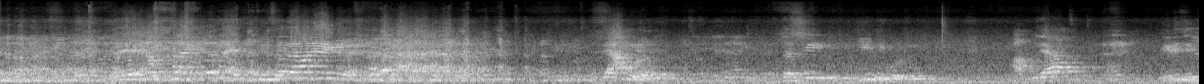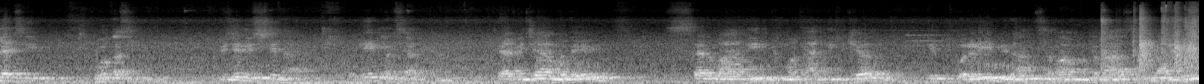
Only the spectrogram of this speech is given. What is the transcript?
म्हणजे आमचं ऐकलं नाही, तुमचं देवाने ऐकलं. त्यामुळं जशी ही निवडणूक आपल्या बीड जिल्ह्याची होत असली. विजय निश्चित आहे. एक लक्षात घ्या. त्या विजयामध्ये सर्वाधिक मताधिक्य हे परळी विधानसभा मतदारसंघातील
